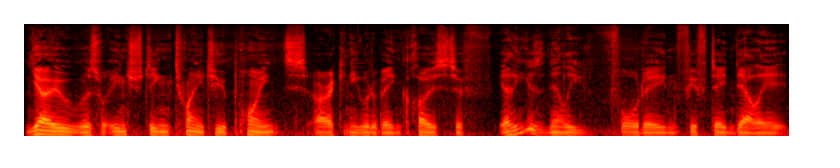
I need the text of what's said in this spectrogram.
Yeo was interesting, 22 points. I reckon he would have been close to, I think it was nearly 14, 15 Dally,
